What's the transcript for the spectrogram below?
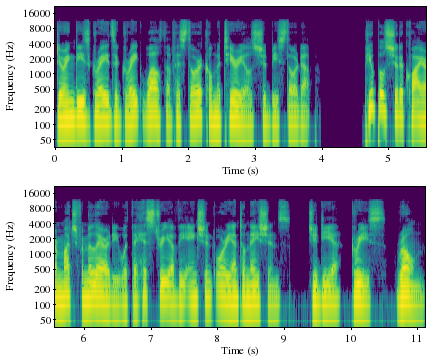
During these grades, a great wealth of historical materials should be stored up. Pupils should acquire much familiarity with the history of the ancient Oriental nations Judea, Greece, Rome,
